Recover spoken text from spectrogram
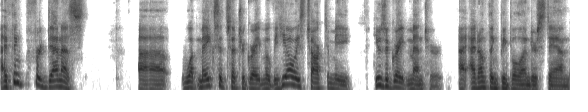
i think for dennis uh, what makes it such a great movie, he always talked to me. He was a great mentor. I, I don't think people understand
